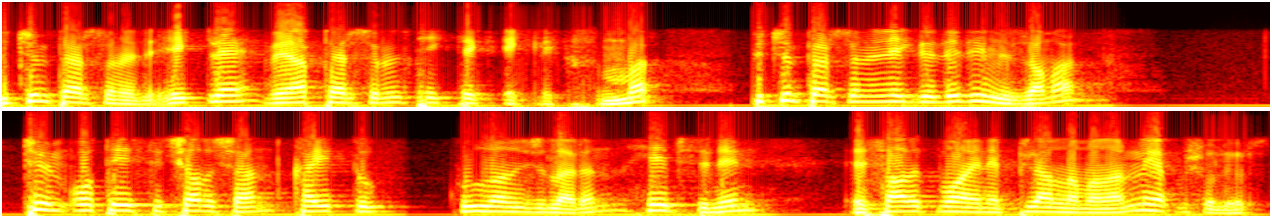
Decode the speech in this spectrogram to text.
bütün personeli ekle veya personeli tek tek ekle kısım var. Bütün personeli ekle dediğimiz zaman tüm o tesiste çalışan kayıtlı kullanıcıların hepsinin e, sağlık muayene planlamalarını yapmış oluyoruz.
